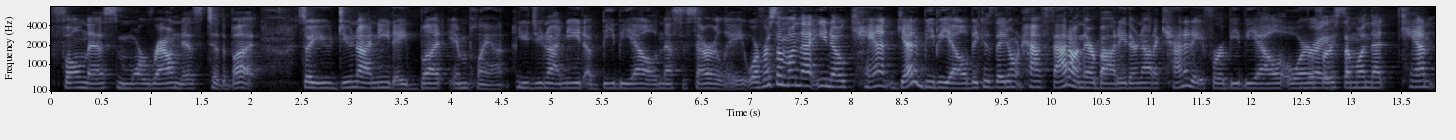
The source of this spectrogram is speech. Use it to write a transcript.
fullness, more roundness to the butt. So you do not need a butt implant. You do not need a BBL necessarily. Or for someone that, you know, can't get a BBL because they don't have fat on their body, they're not a candidate for a BBL. Or for someone that can't,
